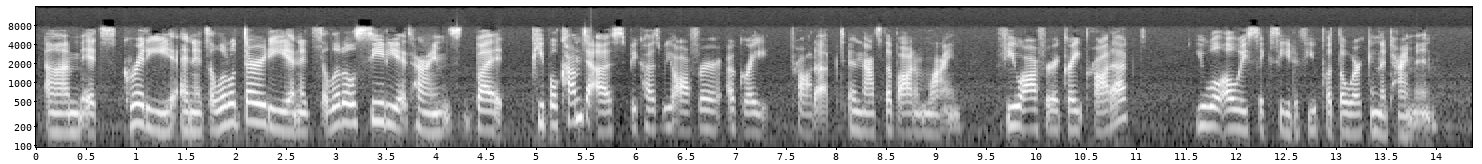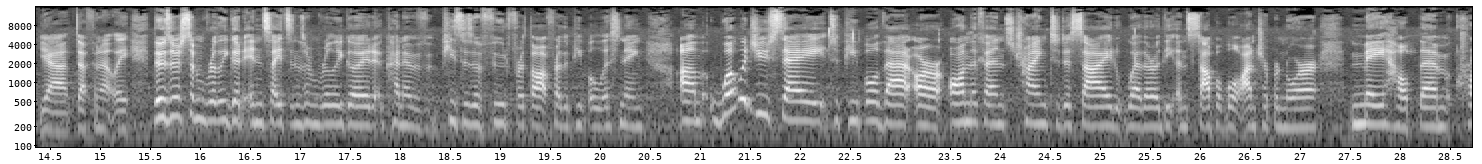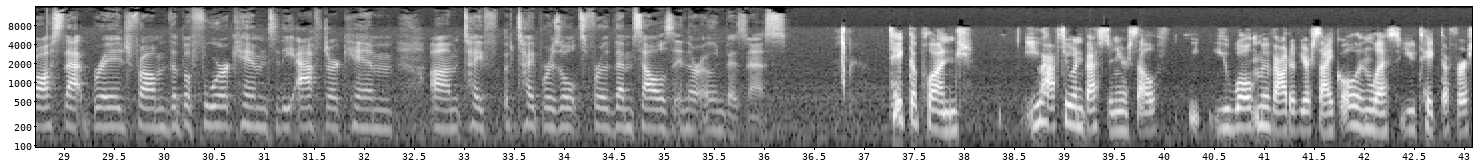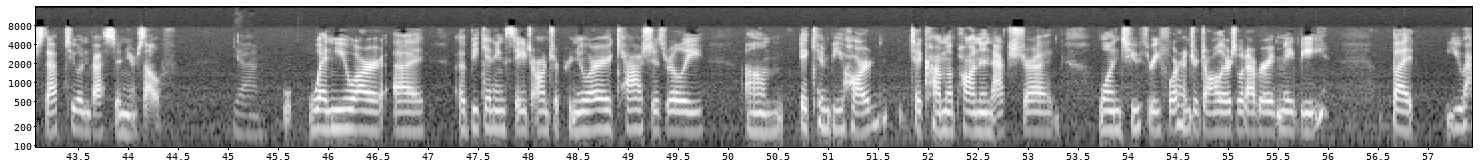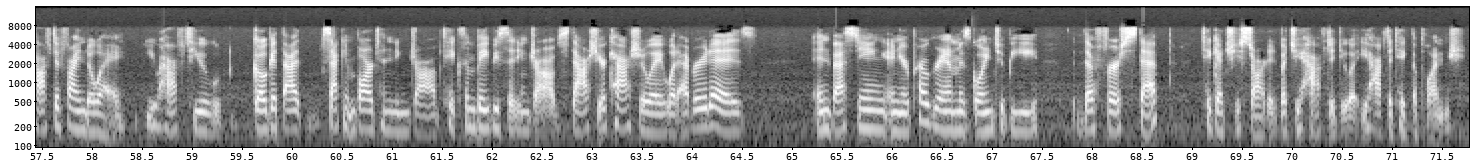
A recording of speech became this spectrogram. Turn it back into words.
Um, it's gritty and it's a little dirty and it's a little seedy at times, but people come to us because we offer a great product, and that's the bottom line. If you offer a great product, you will always succeed if you put the work and the time in. Yeah, definitely. Those are some really good insights and some really good kind of pieces of food for thought for the people listening. Um, what would you say to people that are on the fence trying to decide whether the unstoppable entrepreneur may help them cross that bridge from the before Kim to the after Kim um, type type results for themselves in their own business? take the plunge. You have to invest in yourself. You won't move out of your cycle unless you take the first step to invest in yourself. Yeah. When you are a, a beginning stage entrepreneur, cash is really, um, it can be hard to come upon an extra one, two, three, four hundred dollars, whatever it may be. But you have to find a way. You have to go get that second bartending job, take some babysitting jobs, stash your cash away, whatever it is, investing in your program is going to be the first step to get you started, but you have to do it. You have to take the plunge.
